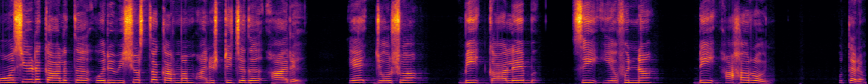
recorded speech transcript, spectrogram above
മോശയുടെ കാലത്ത് ഒരു വിശ്വസ്ത കർമ്മം അനുഷ്ഠിച്ചത് ആര്? A. Joshua. B. Caleb. C. യഫുന്ന ഡി. അഹറോൻ. ഉത്തരം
